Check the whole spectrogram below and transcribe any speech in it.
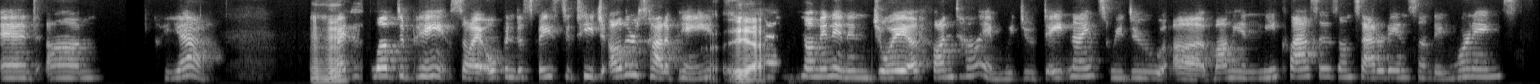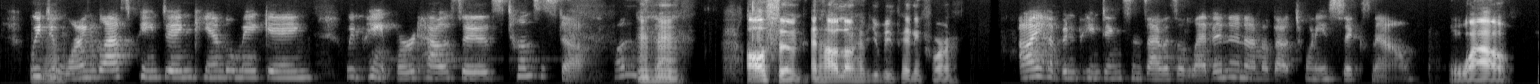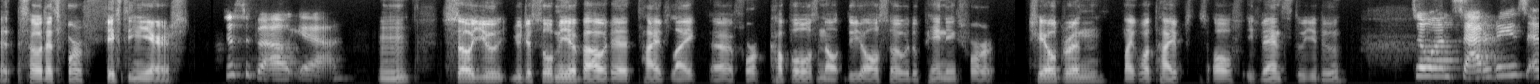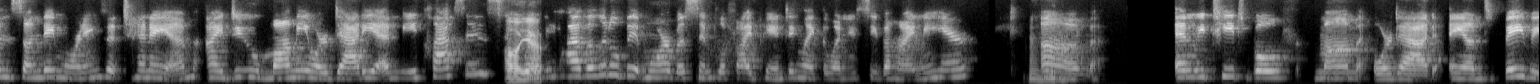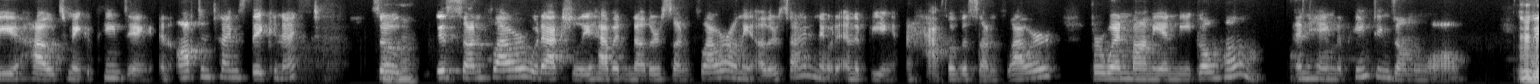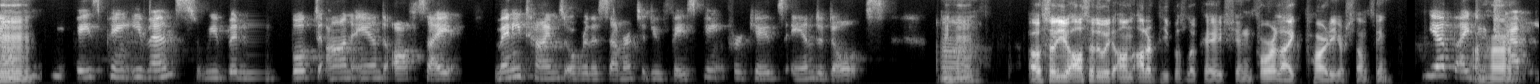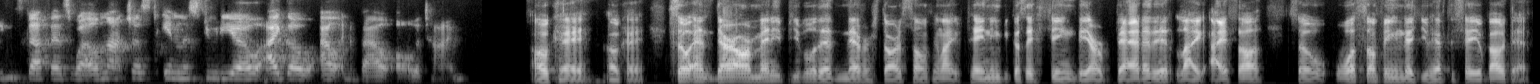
And um, yeah, Mhm. I just love to paint. So I opened a space to teach others how to paint. Yeah. Come in and enjoy a fun time. We do date nights. We do uh, mommy and me classes on Saturday and Sunday mornings. We do Mhm. wine glass painting, candle making. We paint birdhouses, tons of stuff. Fun stuff. Awesome. And how long have you been painting for? I have been painting since I was 11 and I'm about 26 now. Wow. That, so that's for 15 years. Just about, yeah. Mm-hmm. So you you just told me about uh, types like uh, for couples, and all, do you also do paintings for children? Like what types of events do you do? So on Saturdays and Sunday mornings at 10 a.m., I do mommy or daddy and me classes. Oh, yeah. We have a little bit more of a simplified painting like the one you see behind me here. Mhm. Um, and we teach both mom or dad and baby how to make a painting. And oftentimes they connect. So Mhm. this sunflower would actually have another sunflower on the other side, and it would end up being a half of a sunflower for when mommy and me go home and hang the paintings on the wall. Mhm. do face paint events. We've been booked on and off site many times over the summer to do face paint for kids and adults. Mhm. Um, Oh, so you also do it on other people's location for like party or something? yep, I do Uh-huh. traveling stuff as well, not just in the studio. I go out and about all the time. Okay, okay. So, and there are many people that never start something like painting because they think they are bad at it, like I thought. So, what's something that you have to say about that?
